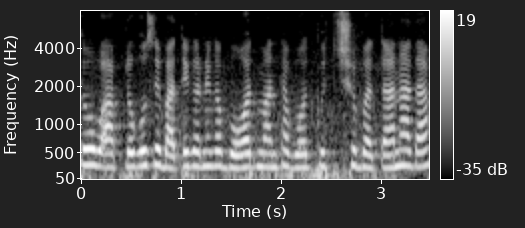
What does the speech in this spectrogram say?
तो आप लोगों से बातें करने का बहुत मन था, बहुत कुछ बताना था।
